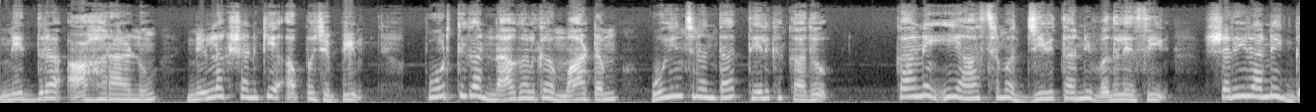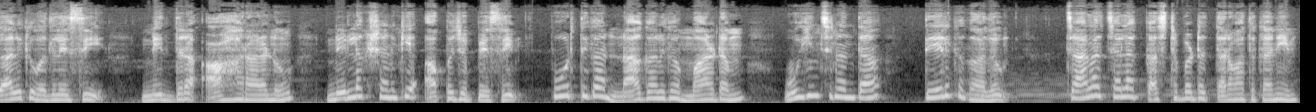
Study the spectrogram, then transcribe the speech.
నిద్ర ఆహారాలను నిర్లక్ష్యానికి అప్పచెప్పి పూర్తిగా నాగాలుగా మారటం ఊహించినంత తేలిక కాదు. కానీ ఈ ఆశ్రమ జీవితాన్ని వదిలేసి శరీరాన్ని గాలికి వదిలేసి నిద్ర ఆహారాలను నిర్లక్ష్యానికి అప్పజెప్పేసి పూర్తిగా నాగాలుగా మారడం ఊహించినంత తేలిక కాదు. చాలా చాలా కష్టపడ్డ తర్వాత కానీ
